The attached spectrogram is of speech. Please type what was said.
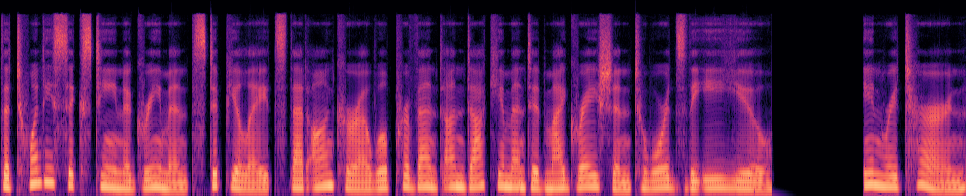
The 2016 agreement stipulates that Ankara will prevent undocumented migration towards the EU. In return,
